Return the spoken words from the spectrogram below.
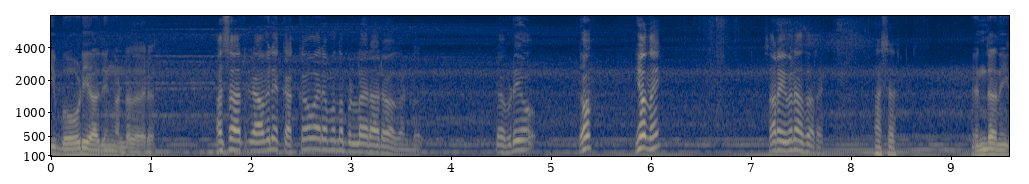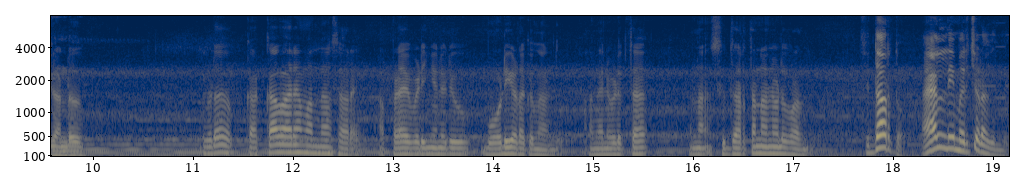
ഈ ബോഡി ആദ്യം കണ്ടതാരാ ആ സാർ രാവിലെ കക്ക വരാൻ വന്ന പിള്ളേരാരോ ആ കണ്ടത്. ഇത് എവിടെയോ? ഓ ഞാന്നേ സാറേ ഇവനാ സാറേ. ആ സാർ. എന്താ നീ കണ്ടത്? ഇവിടെ കക്ക വാരാൻ വന്നാ സാറേ. അപ്പോഴേ ഇവിടെ ഇങ്ങനെ ഒരു ബോഡി കിടക്കുന്നുണ്ട്. അങ്ങനെ ഇവിടുത്തെ എന്നാ സിദ്ധാർത്ഥൻ എന്നോട് പറഞ്ഞു. സിദ്ധാർത്ഥോ? അയാളല്ലേ മരിച്ചു കിടക്കുന്നത്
